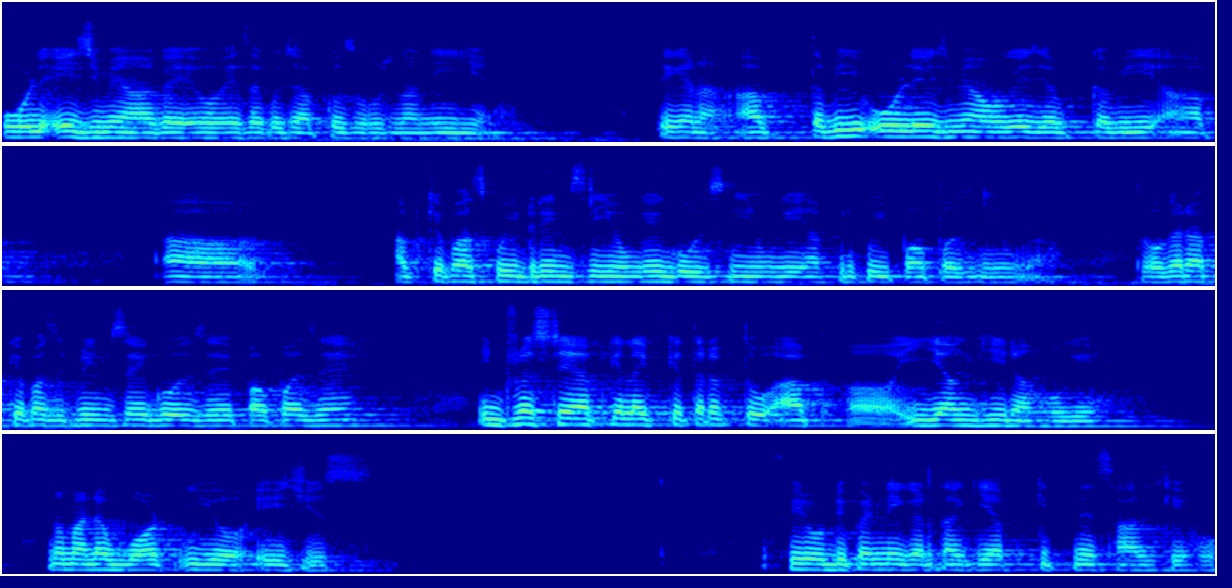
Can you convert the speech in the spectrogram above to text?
ओल्ड एज में आ गए हो ऐसा कुछ आपको सोचना नहीं है। ठीक है ना? आप तभी ओल्ड एज में आओगे जब कभी आप आ, आपके पास कोई ड्रीम्स नहीं होंगे गोल्स नहीं होंगे या फिर कोई पर्पज़ नहीं होगा। तो अगर आपके पास ड्रीम्स है गोल्स है पर्पज़ है इंटरेस्ट है आपके लाइफ की तरफ़ तो आप यंग ही रहोगे no matter what your age is फिर वो डिपेंड नहीं करता कि आप कितने साल के हो।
